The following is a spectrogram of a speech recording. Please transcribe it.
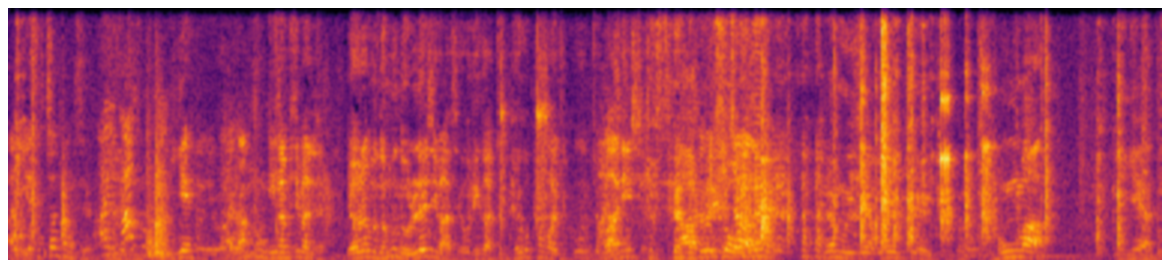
아 이게 세천탕수육? 아니 깐풍기 이게 아, 깐풍기. 잠시만요. 여러분 너무 놀래지 마세요. 우리가 좀 배고파가지고 좀 많이 시켰어요. 아 그거 그리고 진짜- 오늘 그럼 이제 오늘 그 그거 목마 얘기해야 돼.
